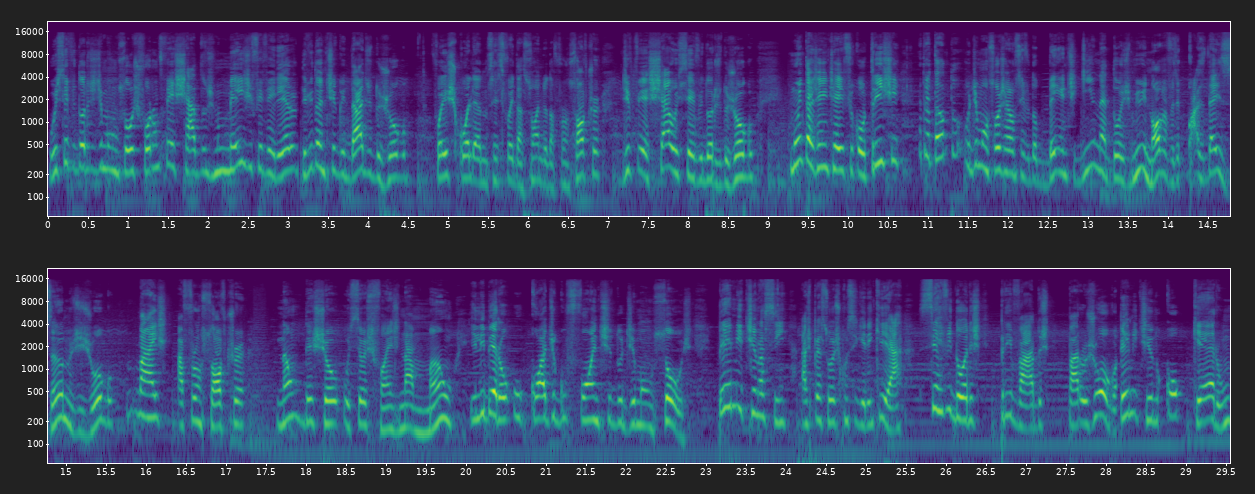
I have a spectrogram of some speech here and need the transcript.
Os servidores de Demon Souls foram fechados no mês de fevereiro devido à antiguidade do jogo. Foi escolha, não sei se foi da Sony ou da From Software, de fechar os servidores do jogo. Muita gente aí ficou triste. Entretanto, o Demon Souls já é um servidor bem antiguinho, né? 2009, vai fazer quase 10 anos de jogo. Mas a From Software não deixou os seus fãs na mão e liberou o código fonte do Demon Souls, permitindo assim as pessoas conseguirem criar servidores privados para o jogo, permitindo qualquer um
